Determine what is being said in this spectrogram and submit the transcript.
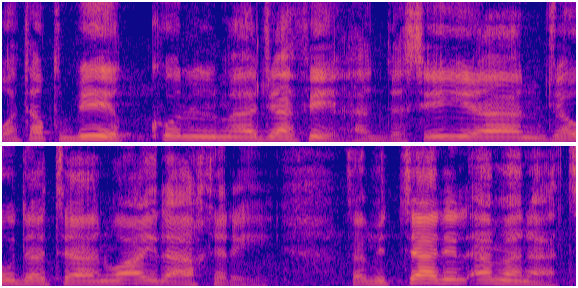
وتطبيق كل ما جاء فيه هندسيا جودة وإلى آخره فبالتالي الأمانات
